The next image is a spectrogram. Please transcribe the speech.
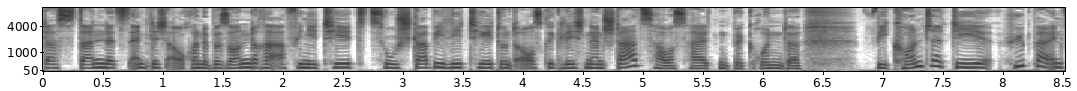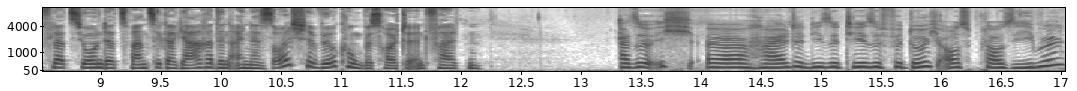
das dann letztendlich auch eine besondere Affinität zu Stabilität und ausgeglichenen Staatshaushalten begründe. Wie konnte die Hyperinflation der 20er Jahre denn eine solche Wirkung bis heute entfalten? Also ich äh, halte diese These für durchaus plausibel.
